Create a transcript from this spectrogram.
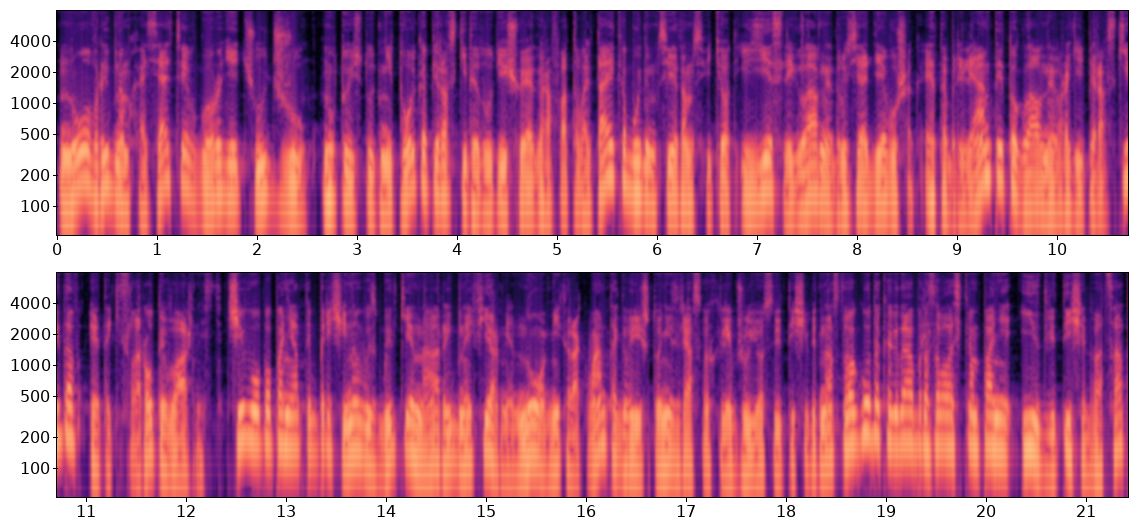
но в рыбном хозяйстве в городе Чуйчжу. Ну то есть тут не только пировскиты, тут еще и агрофотовольтайка будем цветом цветет. И если главные друзья девушек это бриллианты, то главные враги пировскитов это кислород и влажность. Чего по понятным причинам в избытке на рыбной ферме. Но микрокванта говорит, что не зря свой хлеб жует с 2015 года, когда образовалась создалась компания и с 2020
